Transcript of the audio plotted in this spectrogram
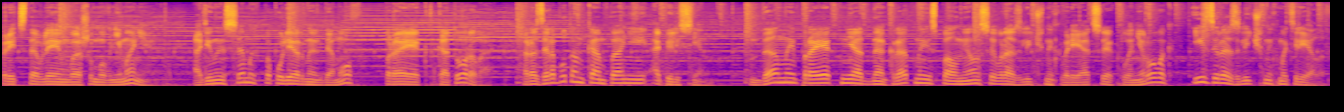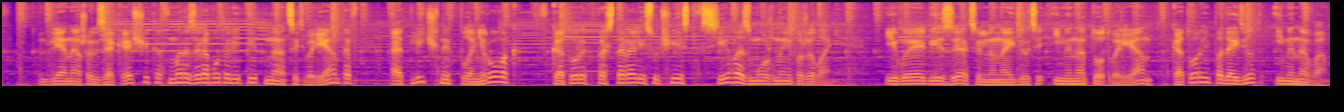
Представляем вашему вниманию один из самых популярных домов, проект которого разработан компанией «Апельсин». Данный проект неоднократно исполнялся в различных вариациях планировок из различных материалов. Для наших заказчиков мы разработали 15 вариантов отличных планировок, в которых постарались учесть все возможные пожелания. И вы обязательно найдете именно тот вариант, который подойдет именно вам.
